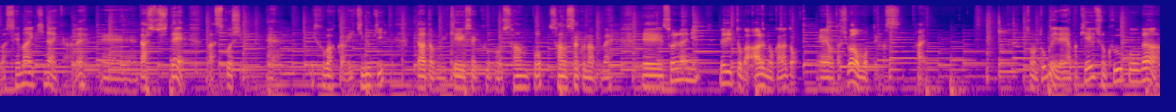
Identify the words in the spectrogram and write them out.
まあ、狭い機内からね、えー、脱出して、まあ、少し、ね、行くばっかの息抜き、であとは経営先空港の散歩、散策などね、えー、それなりにメリットがあるのかなと、えー、私は思っています。はい。その特にね、やっぱ経由地の空港が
